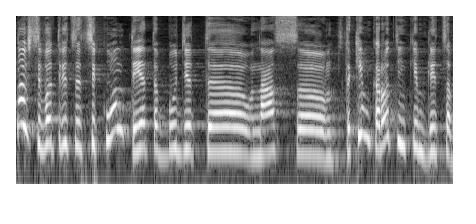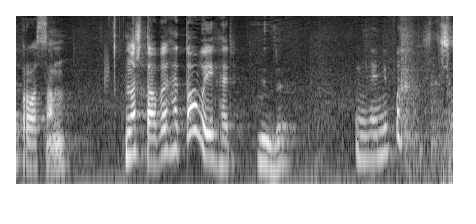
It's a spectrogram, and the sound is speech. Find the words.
Ну, всего 30 секунд, и это будет э, у нас э, с таким коротеньким блиц-опросом. Ну что, вы готовы, Игорь? Да. У меня не получилось.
